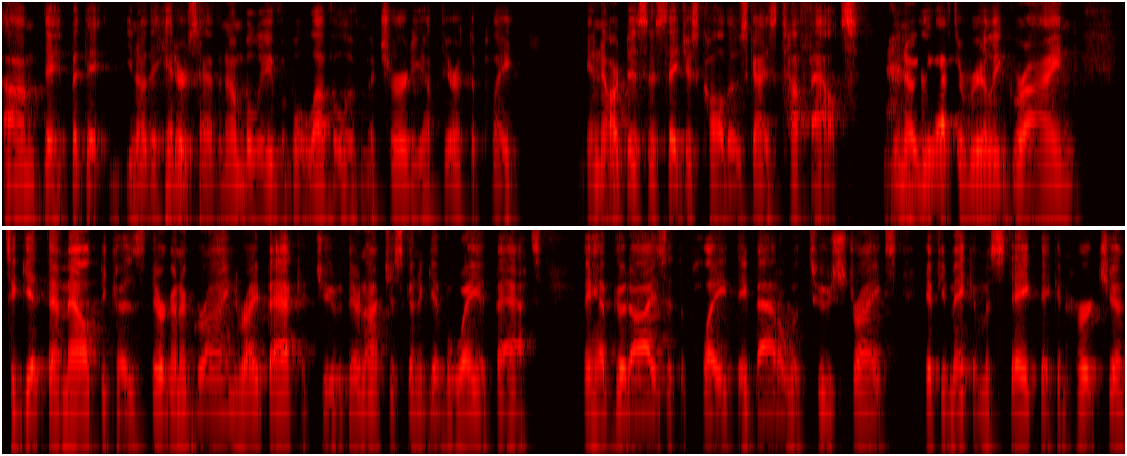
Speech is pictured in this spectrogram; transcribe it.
Um, they, but they, you know, the hitters have an unbelievable level of maturity up there at the plate. In our business, they just call those guys tough outs. You know, you have to really grind to get them out because they're going to grind right back at you. They're not just going to give away at bats. They have good eyes at the plate. They battle with two strikes. If you make a mistake, they can hurt you.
